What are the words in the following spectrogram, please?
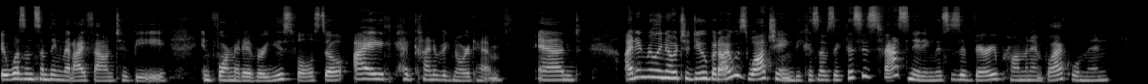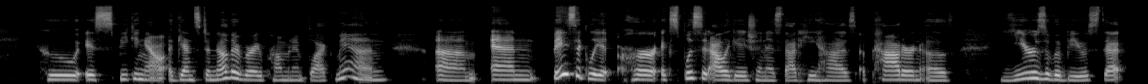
it wasn't something that I found to be informative or useful, so I had kind of ignored him. And I didn't really know what to do, but I was watching because I was like, this is fascinating. This is a very prominent Black woman who is speaking out against another very prominent Black man um, and basically, her explicit allegation is that he has a pattern of years of abuse that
